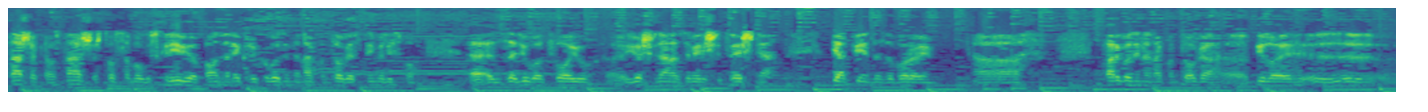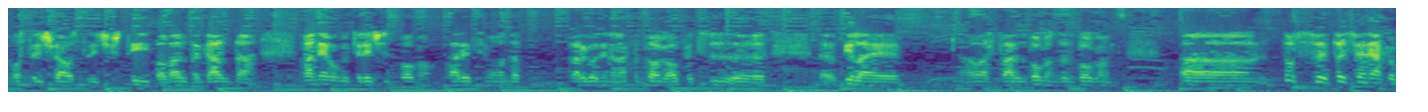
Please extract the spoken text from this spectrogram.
snaša kao snaša, što sam Bogu skrivio, pa onda nekoliko godina nakon toga snimili smo e, za ljubav tvoju, e, još i danas za miriše trešnja, ja pijem da zaboravim. A, par godina nakon toga e, bilo je e, Osterić, ja, Osterićiš ti, pa Vazda, Gazda, pa ne mogu ti reći s Bogom, pa recimo onda par godina nakon toga opet e, bila je ova stvar s Bogom za Zbogom. To, sve, to je sve nekakav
